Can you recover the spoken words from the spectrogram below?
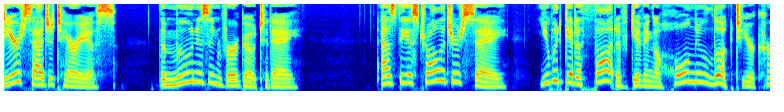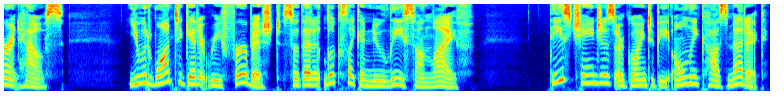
Dear Sagittarius, the moon is in Virgo today. As the astrologers say, you would get a thought of giving a whole new look to your current house. You would want to get it refurbished so that it looks like a new lease on life. These changes are going to be only cosmetic,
